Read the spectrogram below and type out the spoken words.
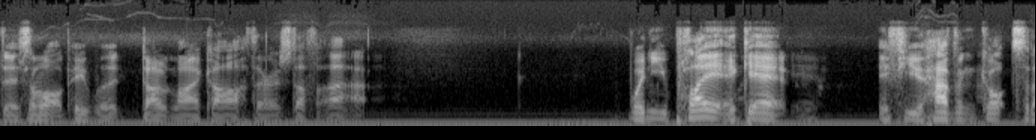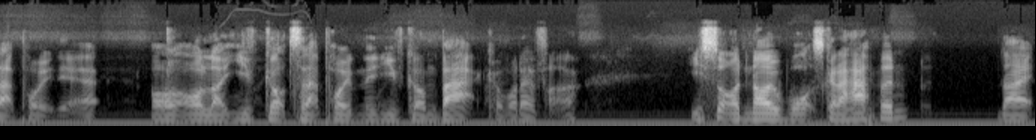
there's a lot of people that don't like Arthur and stuff like that. When you play it again, if you haven't got to that point yet, or, or like you've got to that point and then you've gone back or whatever, you sort of know what's going to happen. Like,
